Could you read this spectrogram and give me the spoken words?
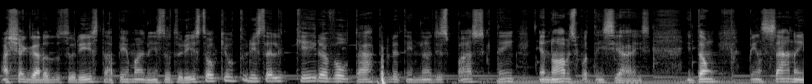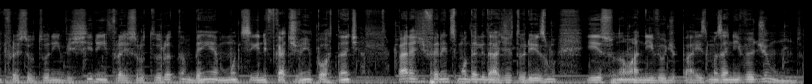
a chegada do turista, a permanência do turista, ou que o turista ele queira voltar para determinados espaços que têm enormes potenciais. Então, pensar na infraestrutura, investir em infraestrutura também é muito significativo e importante para as diferentes modalidades de turismo, e isso não a nível de país, mas a nível de mundo.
